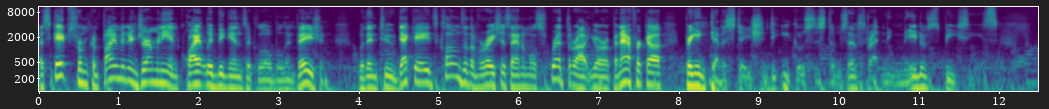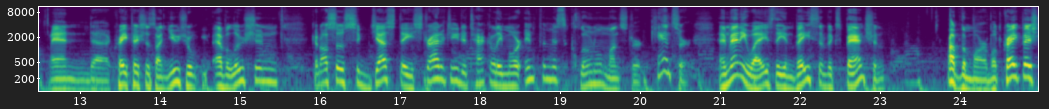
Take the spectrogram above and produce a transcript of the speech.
escapes from confinement in Germany and quietly begins a global invasion. Within two decades, clones of the voracious animals spread throughout Europe and Africa, bringing devastation to ecosystems and threatening native species. And uh, crayfish's unusual evolution could also suggest a strategy to tackle a more infamous clonal monster, cancer. In many ways, the invasive expansion of the marbled crayfish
